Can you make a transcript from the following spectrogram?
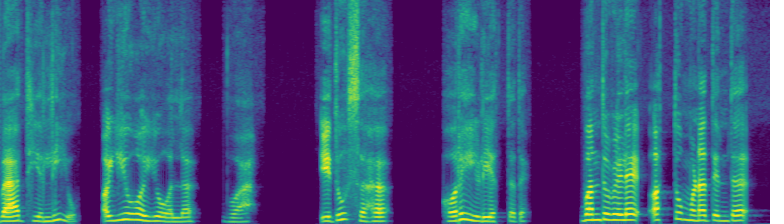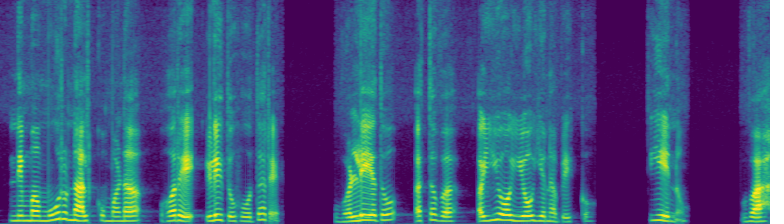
ವ್ಯಾಧಿಯಲ್ಲಿಯೂ ಅಯ್ಯೋ ಅಯ್ಯೋ ಅಲ್ಲ. ವಾಹ್. ಇದು ಸಹ ಹೊರೆ ಇಳಿಯುತ್ತದೆ. ಒಂದು ವೇಳೆ ಹತ್ತು ಮಣದಿಂದ ನಿಮ್ಮ ಮೂರು ನಾಲ್ಕು ಮಣ ಹೊರೆ ಇಳಿದು ಹೋದರೆ ಒಳ್ಳೆಯದೋ ಅಥವಾ ಅಯ್ಯೋ ಅಯ್ಯೋ ಎನ್ನಬೇಕು? ಏನು? ವಾಹ್,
